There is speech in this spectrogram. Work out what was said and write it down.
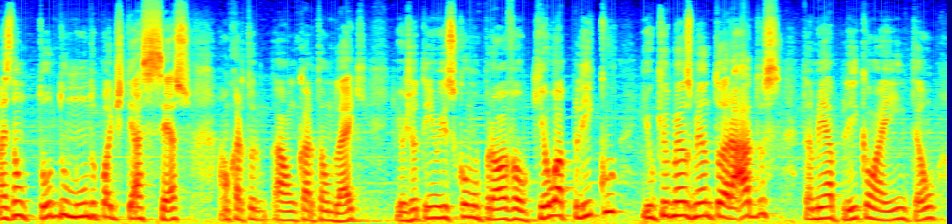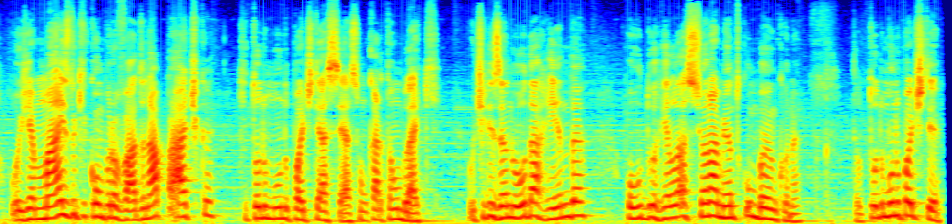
Mas não todo mundo pode ter acesso a um cartão, a um cartão black. E hoje eu tenho isso como prova o que eu aplico e o que os meus mentorados também aplicam aí. Então, hoje é mais do que comprovado na prática que todo mundo pode ter acesso a um cartão black utilizando ou da renda ou do relacionamento com o banco, né? Então todo mundo pode ter.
